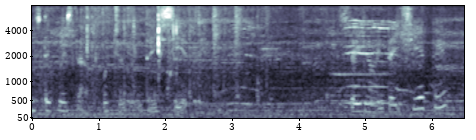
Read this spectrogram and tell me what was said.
Este cuesta 8.97. 6.97.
